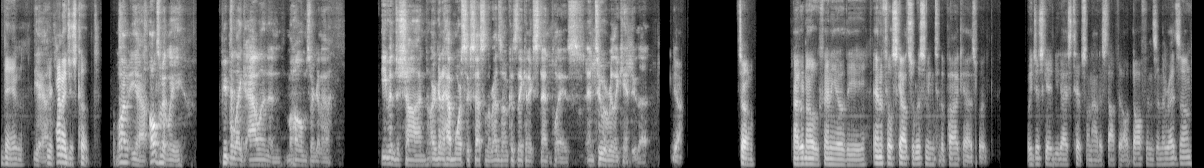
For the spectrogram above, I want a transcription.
then Yeah. you're kind of just cooked. Well, I mean, yeah. Ultimately, people like Allen and Mahomes are gonna, even Deshaun are gonna have more success in the red zone because they can extend plays, and Tua really can't do that. Yeah. So I don't know if any of the NFL scouts are listening to the podcast, but we just gave you guys tips on how to stop the Dolphins in the red zone.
